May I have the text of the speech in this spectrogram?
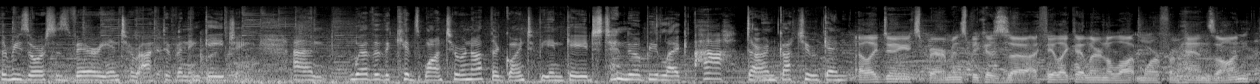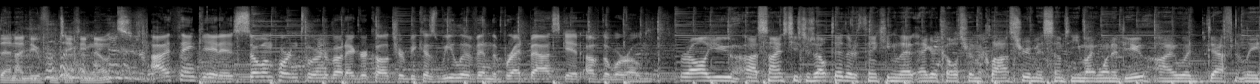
The resource is very interactive and engaging, and whether the kids want to or not, they're going to be engaged and they'll be like, ah, darn, got you again. I like doing experiments because uh, I feel like I learn a lot more from hands-on than I do from taking notes. I think it is so important to learn about agriculture because we live in the breadbasket of the world. For all you uh, science teachers out there that are thinking that agriculture in the classroom is something you might want to do, I would definitely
